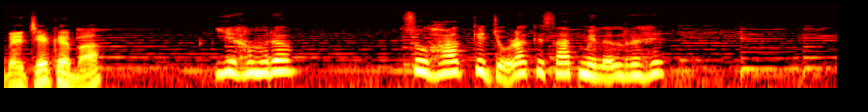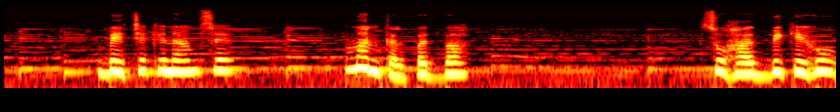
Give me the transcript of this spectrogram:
बेचे के बा। ये हमरा सुहाग के जोड़ा के साथ मिलल रहे। बेचे के नाम से मन कल्पत बा। सुहाग भी केहू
